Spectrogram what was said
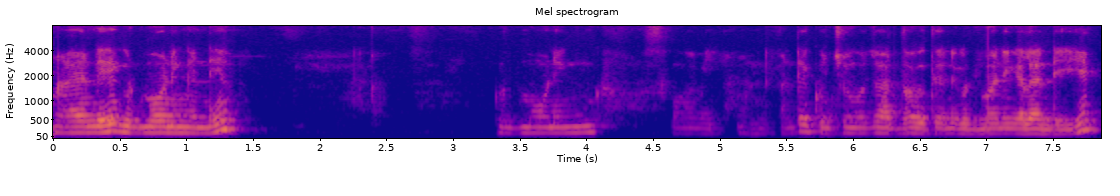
హాయ్ అండి. గుడ్ మార్నింగ్ అండి. గుడ్ మార్నింగ్ స్వామి. అంటే కొంచెం కొంచెం అర్థం అవుతాయండి. గుడ్ మార్నింగ్ ఎలాంటివి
